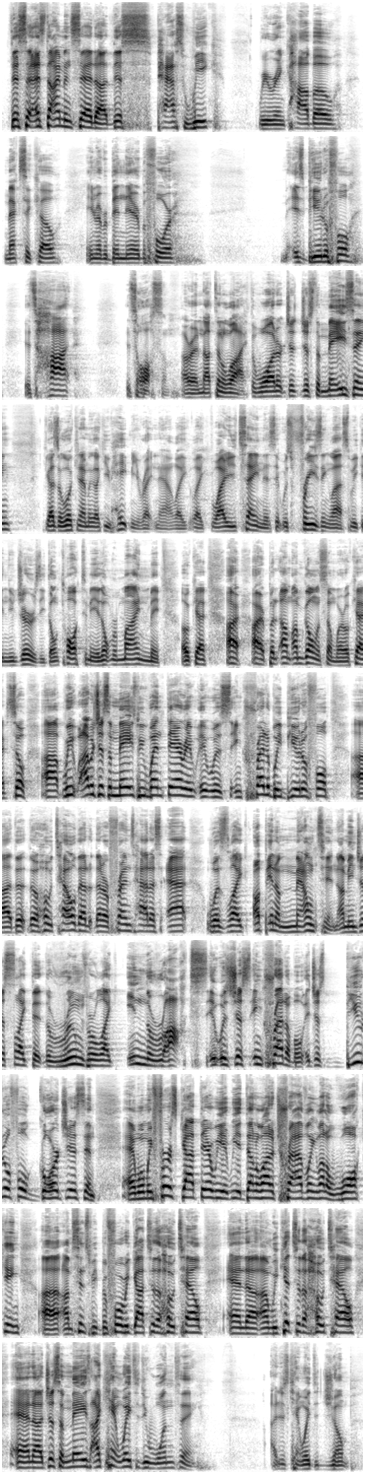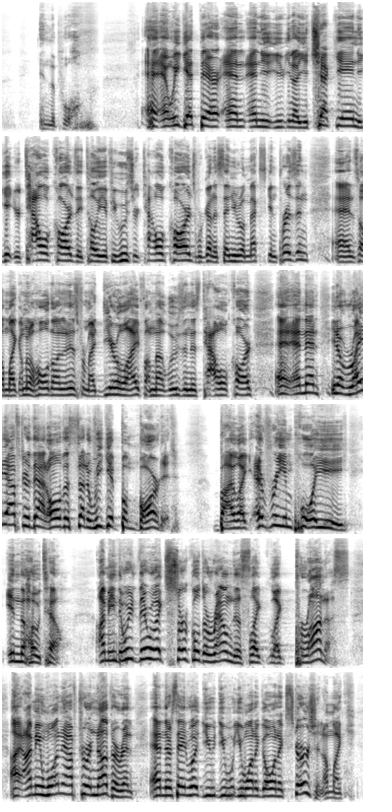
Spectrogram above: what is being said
This, as Diamond said, uh, this past week we were in Cabo, Mexico. You've never been there before? It's beautiful. It's hot. It's awesome. All right, I'm not gonna lie. The water, just, just amazing. You guys are looking at me like you hate me right now. Like, like, why are you saying this? It was freezing last week in New Jersey. Don't talk to me. Don't remind me. Okay. All right. All right. But I'm going somewhere. Okay. So uh, we, I was just amazed. We went there. It, it was incredibly beautiful. Uh, the the hotel that that our friends had us at was like up in a mountain. I mean, just like the the rooms were like in the rocks. It was just incredible. It just beautiful, gorgeous. And, and when we first got there, we had, we had done a lot of traveling, a lot of walking uh, um, since we, before we got to the hotel. And uh, um, we get to the hotel and uh, just amazed. I can't wait to do one thing. I just can't wait to jump in the pool. And, and, we get there and, and you, you, you, know, you check in, you get your towel cards. They tell you if you lose your towel cards, we're going to send you to a Mexican prison. And so I'm like, I'm going to hold on to this for my dear life. I'm not losing this towel card. And, and then, you know, right after that, all of a sudden we get bombarded by like every employee in the hotel. I mean, they were, they were like circled around us like, like piranhas. I, I mean, one after another. And, and they're saying, what, you, you, you want to go on an excursion? I'm like,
